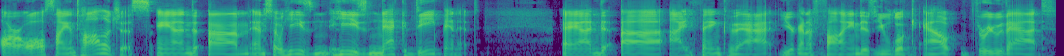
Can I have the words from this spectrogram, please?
are all Scientologists. And, um, and so he's, he's neck deep in it. And uh, I think that you're going to find as you look out through that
